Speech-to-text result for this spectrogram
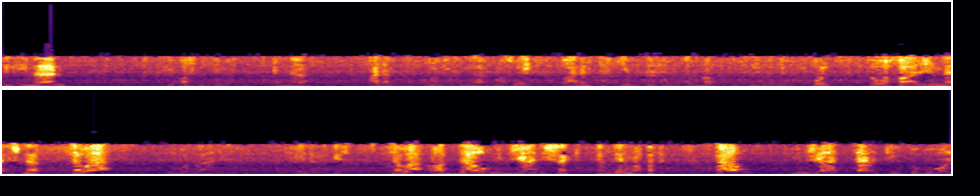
في الإيمان في أصل الإيمان. أن عدم قبول حكم الله وحكم رسوله وعدم التحكيم كفر من أكبر يقول فهو خارج من الإسلام سواء سواء رداه من جهة الشك كان غير معتقد أو من جهة ترك القبول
